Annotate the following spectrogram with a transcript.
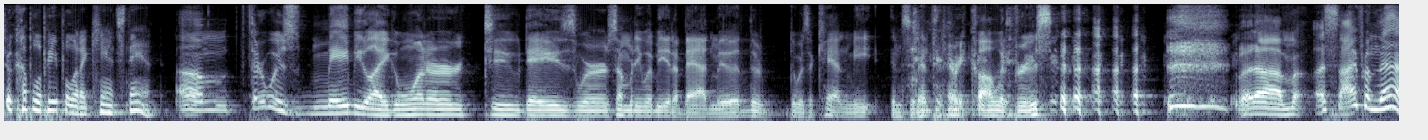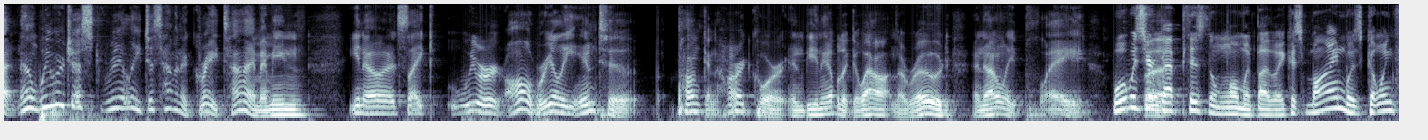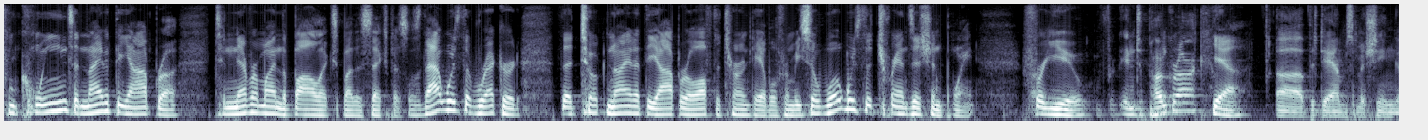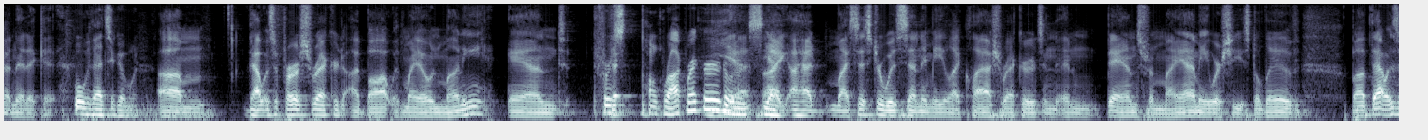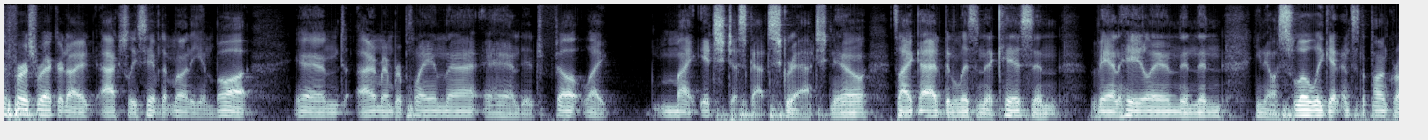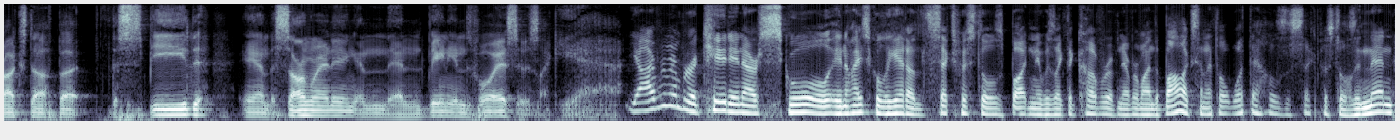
a couple of people that I can't stand? Um, there was maybe like one or two days where somebody would be in a bad mood. There, there was a canned meat incident that I recall with Bruce. but um, aside from that, no, we were just really just having a great time. I mean, you know, it's like we were all really into punk and hardcore and being able to go out on the road and not only play. What was your baptismal moment, by the way? Because mine was going from Queen's A Night at the Opera to Nevermind the Bollocks by the Sex Pistols. That was the record that took Night at the Opera off the turntable for me. So, what was the transition point for you? into punk rock? Yeah. Uh, the Damned's Machine Gun Etiquette. Oh, that's a good one. Um, that was the first record I bought with my own money, and First punk rock record? or- Yes, Yeah. I, I had my sister was sending me like Clash records and, and bands from Miami where she used to live, but that was the first record I actually saved up money and bought, and I remember playing that, and it felt like my itch just got scratched. You know, it's like I had been listening to Kiss and Van Halen, and then you know slowly getting into the punk rock stuff, but the speed and the songwriting and and Vanian's voice, it was like, yeah. Yeah, I remember a kid in our school, in high school, he had a Sex Pistols button. It was like the cover of Nevermind the Bollocks. And I thought, what the hell is the Sex Pistols? And then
